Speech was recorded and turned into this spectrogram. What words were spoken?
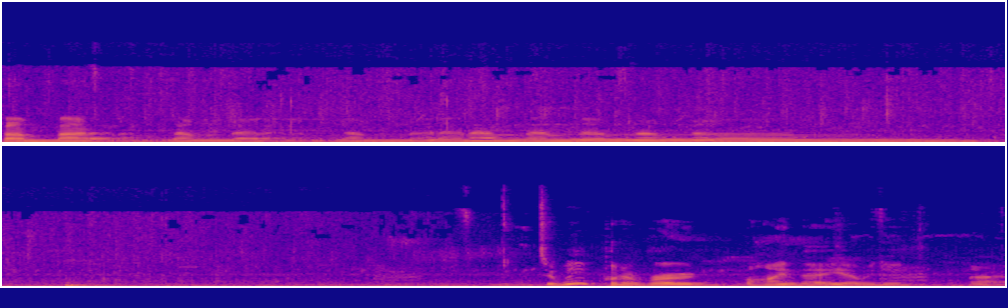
Bum ba da dum dum da da dum dum da da dum dum dum dum dum. Did we put a road behind there? Yeah, we did. Alright.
